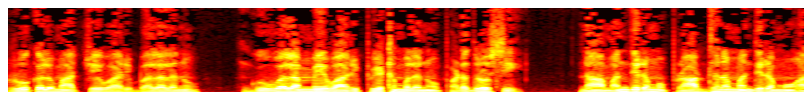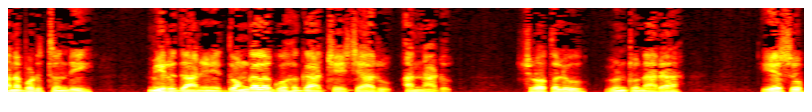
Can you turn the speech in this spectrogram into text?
రూకలు మార్చేవారి బలలను గువ్వలమ్మేవారి పీఠములను పడద్రోసి నా మందిరము ప్రార్థన మందిరము అనబడుతుంది మీరు దానిని దొంగల గుహగా చేశారు అన్నాడు. శ్రోతలు వింటున్నారా? యేసు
